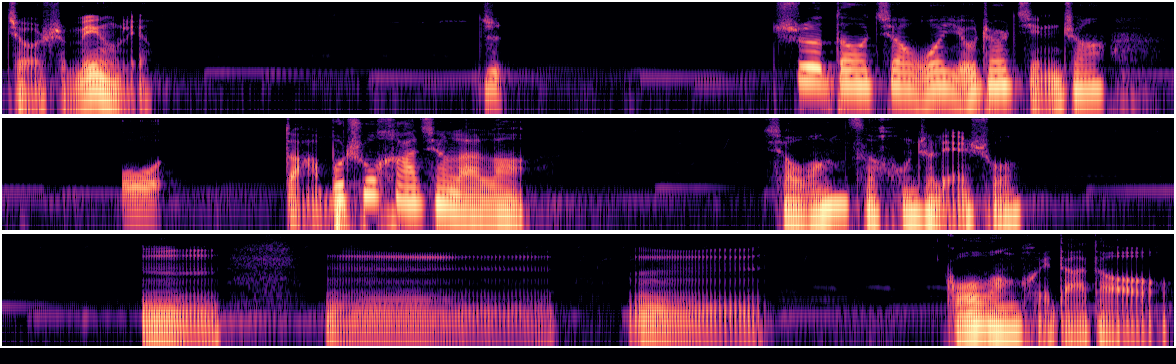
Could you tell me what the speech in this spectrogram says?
就是命令。”这这倒叫我有点紧张，我打不出哈欠来了。小王子红着脸说：“嗯，嗯，嗯。”国王回答道：“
